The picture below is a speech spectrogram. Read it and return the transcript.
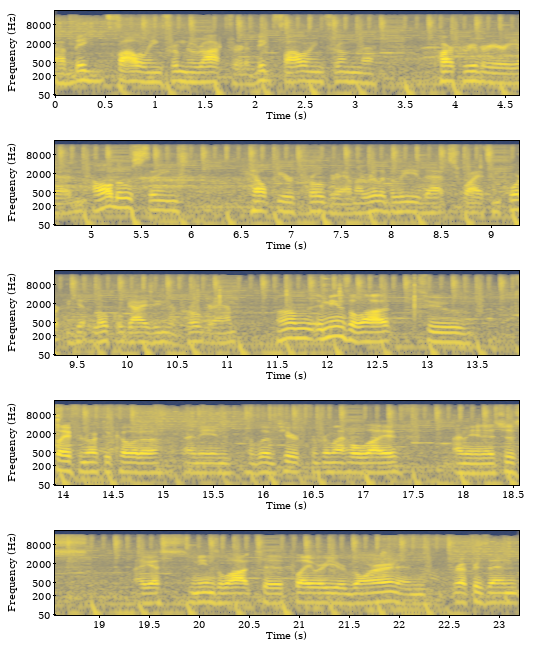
a big following from New Rockford, a big following from the Park River area, and all those things help your program. I really believe that's why it's important to get local guys in your program. Um, it means a lot to play for North Dakota. I mean, I've lived here for, for my whole life. I mean, it's just, I guess, means a lot to play where you were born and represent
